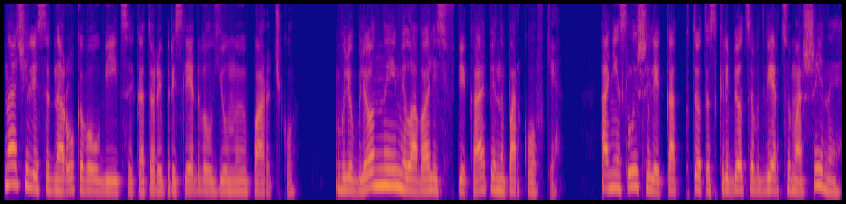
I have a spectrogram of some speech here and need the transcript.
Начали с однорукого убийцы, который преследовал юную парочку. Влюбленные миловались в пикапе на парковке. Они слышали, как кто-то скребется в дверцу машины,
